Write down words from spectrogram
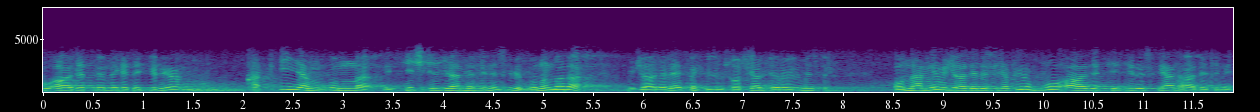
bu adet memlekete giriyor, katiyen bununla hiç ilgilenmediğiniz gibi bununla da mücadele etmek bizim sosyal görevimizdir. Onlar ne mücadelesi yapıyor? Bu adeti, Hristiyan adetini,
